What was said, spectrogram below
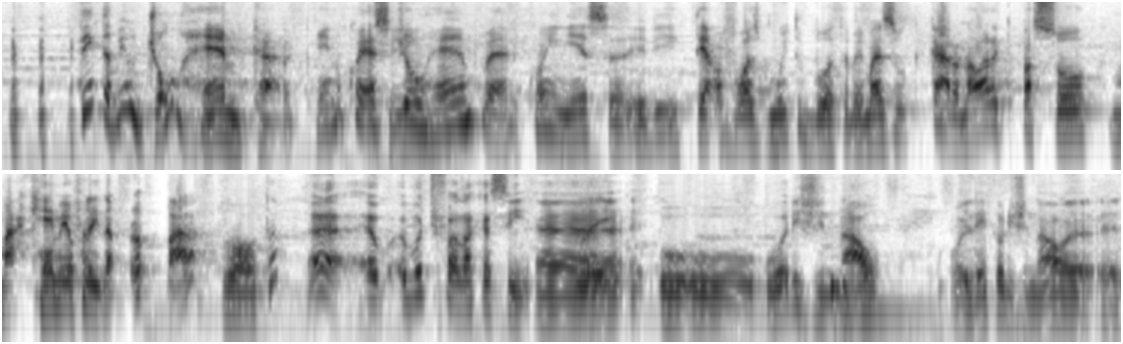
Tem também o John Hamm, cara. Quem não conhece Sim. o John Hamm, velho, conheça. Ele tem uma voz muito boa também. Mas, o cara, na hora que passou Mark Hamill, eu falei, não, para, volta. É, eu, eu vou te falar que assim, é, o, o, o original, o elenco original é, é-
